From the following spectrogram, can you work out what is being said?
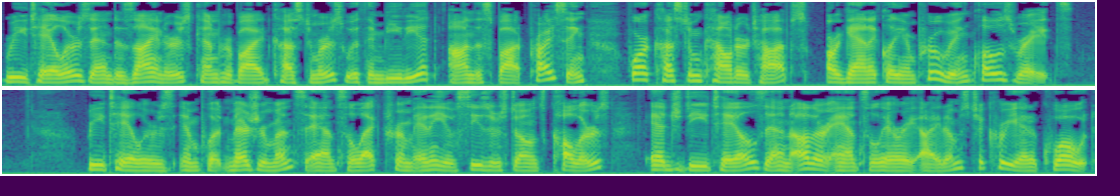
Retailers and designers can provide customers with immediate, on the spot pricing for custom countertops, organically improving close rates. Retailers input measurements and select from any of Caesarstone's colors, edge details, and other ancillary items to create a quote.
